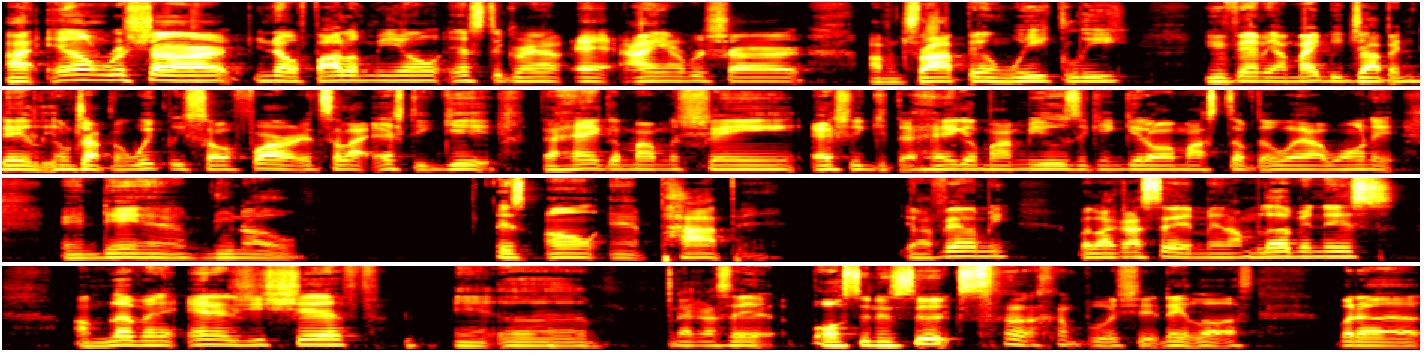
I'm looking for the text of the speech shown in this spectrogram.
I am Richard. You know, follow me on Instagram at I am Richard. I'm dropping weekly. You feel me? I might be dropping daily. I'm dropping weekly so far until I actually get the hang of my machine, actually get the hang of my music and get all my stuff the way I want it. And then, you know, it's on and popping. Y'all feel me? But like I said, man, I'm loving this. I'm loving the energy shift. And uh, like I said, Boston and six. Bullshit, they lost. But uh,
